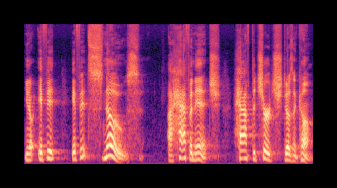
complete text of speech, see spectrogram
you know, if it if it snows a half an inch, half the church doesn't come.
